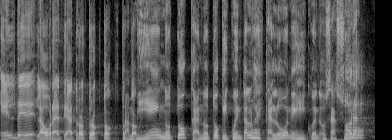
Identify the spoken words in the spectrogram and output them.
el de la obra de teatro Troc Toc. También, no toca, no toca. Y cuenta los escalones y cuenta. O sea, son Ahora,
